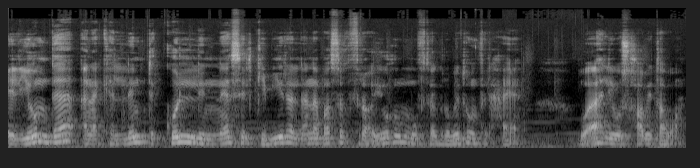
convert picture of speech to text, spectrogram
اليوم ده أنا كلمت كل الناس الكبيرة اللي أنا بثق في رأيهم وفي تجربتهم في الحياة وأهلي وصحابي طبعا.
